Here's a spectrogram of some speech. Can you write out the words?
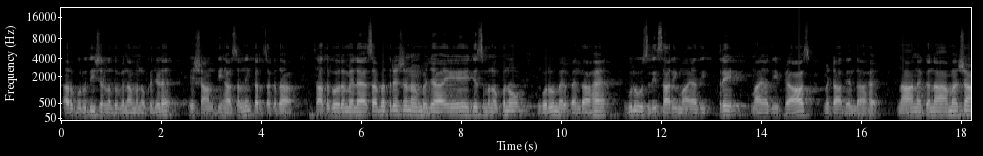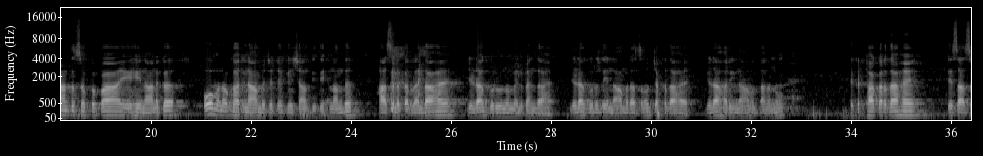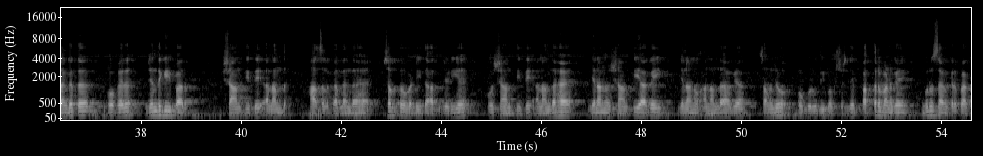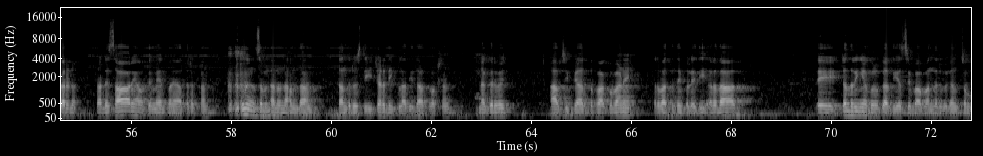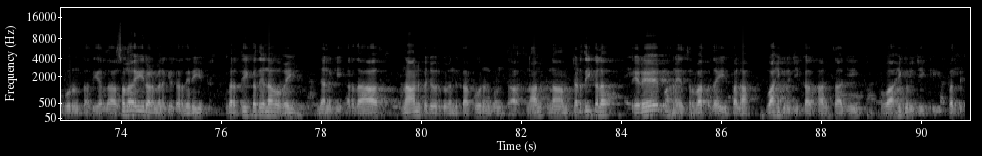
ਔਰ ਗੁਰੂ ਦੀ ਸ਼ਰਨ ਤੋਂ ਬਿਨਾ ਮਨੁੱਖ ਜਿਹੜਾ ਇਹ ਸ਼ਾਂਤੀ ਹਾਸਲ ਨਹੀਂ ਕਰ ਸਕਦਾ। ਸਤਿਗੁਰ ਮਿਲੈ ਸਭ ਤ੍ਰਿਸ਼ਨ ਬੁਝਾਏ। ਜਿਸ ਮਨੁੱਖ ਨੂੰ ਗੁਰੂ ਮਿਲ ਪੈਂਦਾ ਹੈ, ਗੁਰੂ ਉਸ ਦੀ ਸਾਰੀ ਮਾਇਆ ਦੀ ਤ੍ਰੇ ਮਾਇਆ ਦੀ ਪਿਆਸ ਮਿਟਾ ਦਿੰਦਾ ਹੈ। ਨਾਨਕ ਨਾਮ ਸ਼ਾਂਤ ਸੁਖ ਪਾਏ, ਹੇ ਨਾਨਕ, ਉਹ ਮਨੁੱਖ ਹਰਿ ਨਾਮ ਵਿੱਚ ਟਿਕ ਕੇ ਸ਼ਾਂਤੀ ਤੇ ਆਨੰਦ ਹਾਸਲ ਕਰ ਲੈਂਦਾ ਹੈ, ਜਿਹੜਾ ਗੁਰੂ ਨੂੰ ਮਿਲ ਪੈਂਦਾ ਹੈ, ਜਿਹੜਾ ਗੁਰੂ ਦੇ ਨਾਮ ਰਸ ਨੂੰ ਚੱਖਦਾ ਹੈ, ਜਿਹੜਾ ਹਰੀ ਨਾਮ ਤਨ ਨੂੰ ਇਕੱਠਾ ਕਰਦਾ ਹੈ ਤੇ ਸਾਧ ਸੰਗਤ ਉਹ ਫਿਰ ਜ਼ਿੰਦਗੀ ਭਰ ਸ਼ਾਂਤੀ ਤੇ ਆਨੰਦ ਹਾਸਲ ਕਰ ਲੈਂਦਾ ਹੈ। ਸਭ ਤੋਂ ਵੱਡੀ ਦਾਤ ਜਿਹੜੀ ਹੈ ਉਹ ਸ਼ਾਂਤੀ ਤੇ ਆਨੰਦ ਹੈ। ਜਿਨ੍ਹਾਂ ਨੂੰ ਸ਼ਾਂਤੀ ਆ ਗਈ, ਜਿਨ੍ਹਾਂ ਨੂੰ ਆਨੰਦ ਆ ਗਿਆ, ਸਮਝੋ, ਉਹ ਗੁਰੂ ਦੀ ਬਖਸ਼ਿਸ਼ ਦੇ ਪਾਤਰ ਬਣ ਗਏ। ਗੁਰੂ ਸਾਹਿਬ ਕਿਰਪਾ ਕਰਨ, ਸਾਡੇ ਸਾਰਿਆਂ ਉੱਤੇ ਮਿਹਰ ਭਰਿਆ ਹੱਥ ਰੱਖਣ। ਸਭਨਾਂ ਨੂੰ ਨਾਮਦਾਨ ਤੰਦਰੁਸਤੀ, ਚੜ੍ਹਦੀ ਕਲਾ ਦੀ ਦਾਤ ਬਖਸ਼ਣ। ਨਗਰ ਵਿੱਚ ਆਪਸੀ ਪਿਆਰ ਤਫਾਕ ਬਣੇ। ਸਰਬੱਤ ਦੇ ਭਲੇ ਦੀ ਅਰਦਾਸ। ਤੇ ਚੱਲ ਰਹੀਆਂ ਗੁਰੂ ਘਰ ਦੀ ਸੇਵਾ ਬੰਦਰ ਵਿਗਨ ਸੰਪੂਰਨਤਾ ਦੀ ਅਰਦਾਸ ਸਦਾ ਹੀ ਰਲ ਮਿਲ ਕੇ ਕਰਦੇ ਰਹੀਏ। ਵਰਤੀ ਕਦੇ ਨਾ ਹੋਵੇ ਜਨ ਕੀ ਅਰਦਾਸ। ਨਾਨਕ ਜੋਰ ਗੋਬਿੰਦ ਕਾ ਪੂਰਨ ਗੁਣਤਾ ਨਾਨਕ ਨਾਮ ਚੜ੍ਹਦੀ ਕਲਾ, ਤੇਰੇ ਭਾਣੇ ਸਰਬੱਤ ਦਾ ਹੀ ਭਲਾ। ਵਾਹਿਗੁਰੂ ਜੀ ਕਾ ਖਾਲਸਾ ਜੀ, ਵਾਹਿਗੁਰੂ ਜੀ ਕੀ ਫਤਿਹ।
